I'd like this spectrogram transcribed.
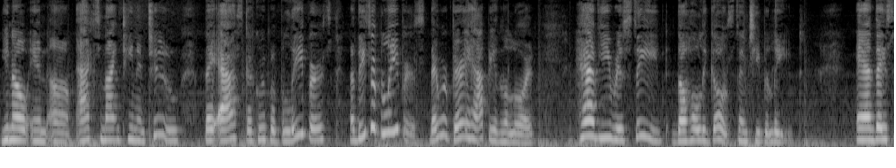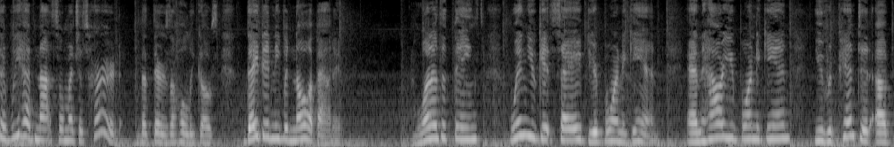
You know, in um, Acts 19 and 2, they asked a group of believers, now these are believers, they were very happy in the Lord. Have ye received the Holy Ghost since ye believed? And they said, We have not so much as heard that there's a Holy Ghost. They didn't even know about it. One of the things, when you get saved, you're born again. And how are you born again? You repented of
